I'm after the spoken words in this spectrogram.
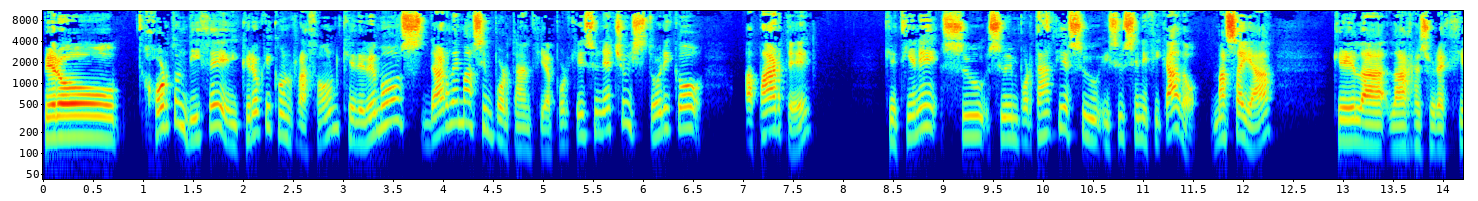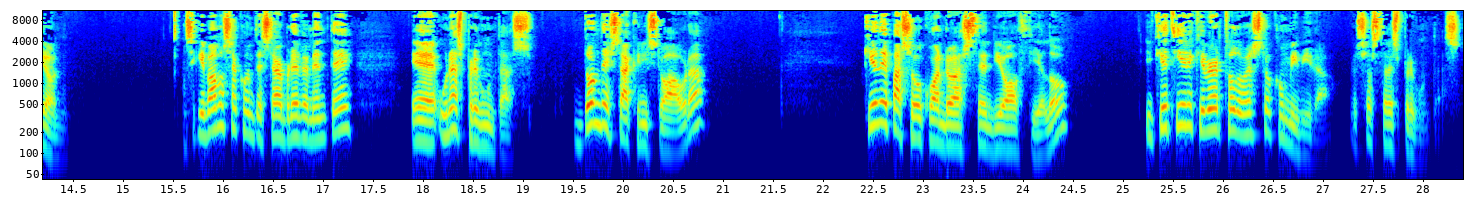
Pero Horton dice, y creo que con razón, que debemos darle más importancia porque es un hecho histórico aparte que tiene su, importancia su, y su significado, más allá que la, resurrección. Así que vamos a contestar brevemente eh, unas preguntas. ¿Dónde está Cristo ahora? ¿Qué le pasó cuando ascendió al cielo? ¿Y qué tiene que ver todo esto con mi vida? Esas tres preguntas.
